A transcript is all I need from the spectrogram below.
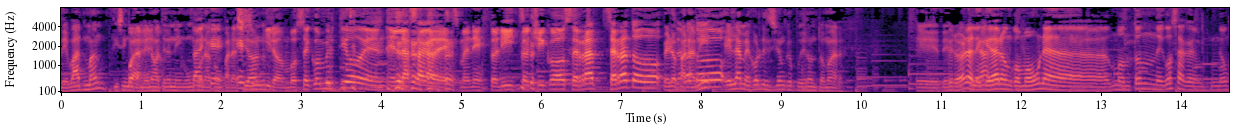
de Batman. Dicen que también no va a tener ninguna comparación. Es un quilombo. Se convirtió en, en la saga de X-Men esto. Listo, chicos. Cerrá, cerrá todo. Pero cerrá para mí todo. es la mejor decisión que pudieron tomar. Eh, Pero ahora le quedaron como una un montón de cosas que no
